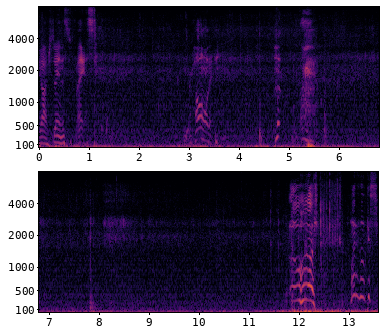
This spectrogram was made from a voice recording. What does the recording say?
gosh, dang, this is fast. You're hauling it. Oh gosh! Honey locust!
